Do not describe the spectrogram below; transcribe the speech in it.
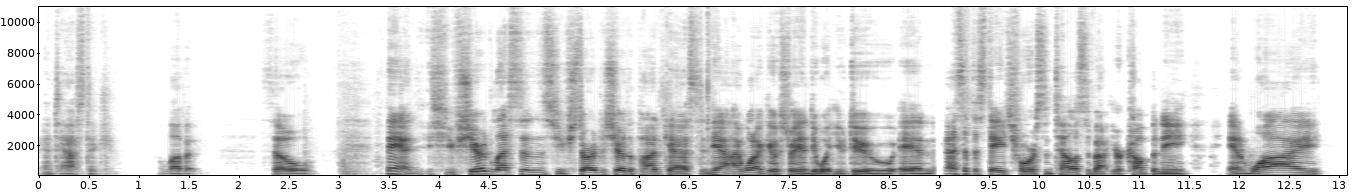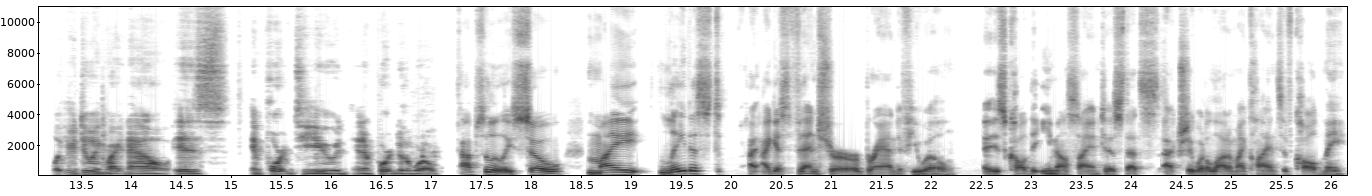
Fantastic. Love it. So, man, you've shared lessons, you've started to share the podcast, and yeah, I want to go straight into what you do and kind of set the stage for us and tell us about your company and why what you're doing right now is important to you and, and important to the world? Absolutely. So, my latest, I, I guess, venture or brand, if you will, is called the email scientist. That's actually what a lot of my clients have called me.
